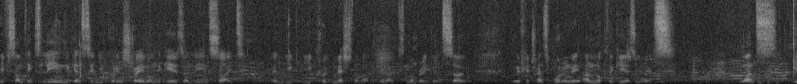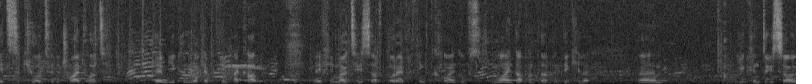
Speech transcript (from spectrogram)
if something's leaning against it and you're putting strain on the gears on the inside, and you, you could mesh them up, you know, it's not very good. So if you're transporting it, unlock the gears always. Once it's secured to the tripod, then you can lock everything back up. And if you notice, I've got everything kind of lined up and perpendicular. Um, you can do so.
